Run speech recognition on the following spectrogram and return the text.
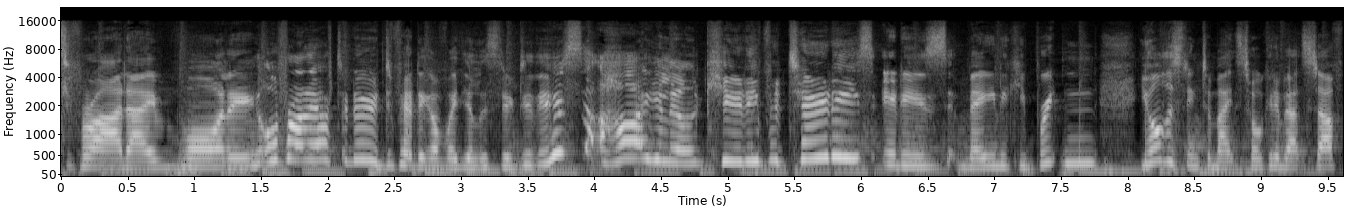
It's Friday morning or Friday afternoon, depending on when you're listening to this. Hi, you little cutie patooties. It is me, Nikki Britton. You're listening to Mates Talking About Stuff.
